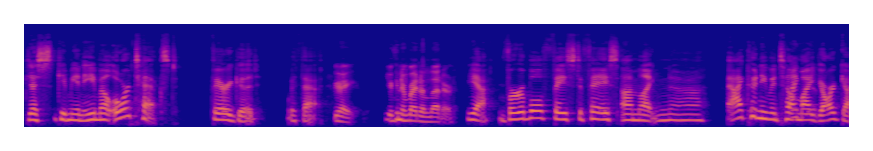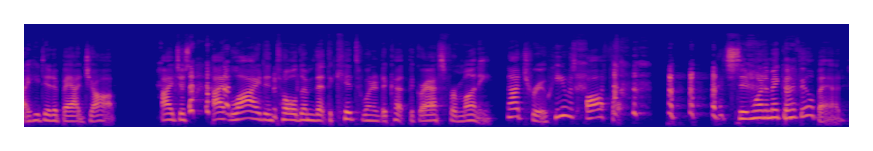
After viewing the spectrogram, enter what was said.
Just give me an email or text. Very good with that. Right. You're going to write a letter. Yeah. Verbal, face to face. I'm like, nah. I couldn't even tell I my yard guy he did a bad job. I just, I lied and told him that the kids wanted to cut the grass for money. Not true. He was awful. I just didn't want to make him feel bad.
